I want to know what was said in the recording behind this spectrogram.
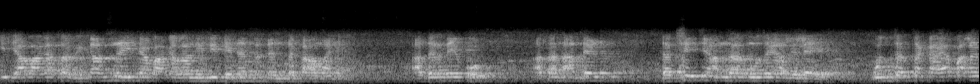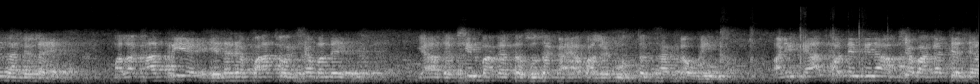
की ज्या भागाचा विकास नाही त्या भागाला निधी देण्याचं त्यांचं काम आहे. आदरणीय भो आता नांदेड दक्षिणचे आमदार मोदय आलेले आहेत. उत्तरचा कायापालट झालेला आहे. मला खात्री आहे येणाऱ्या पाच वर्षामध्ये या दक्षिण भागाचा सुद्धा कायापालट उत्तर सारखा होईल. आणि त्याच पद्धतीनं आमच्या भागातल्या ज्या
